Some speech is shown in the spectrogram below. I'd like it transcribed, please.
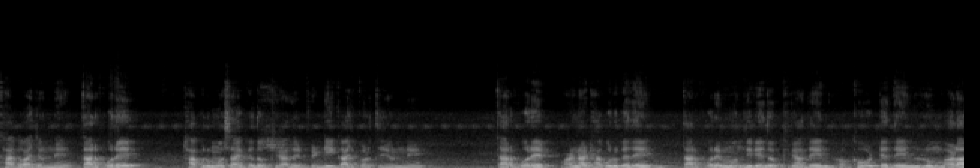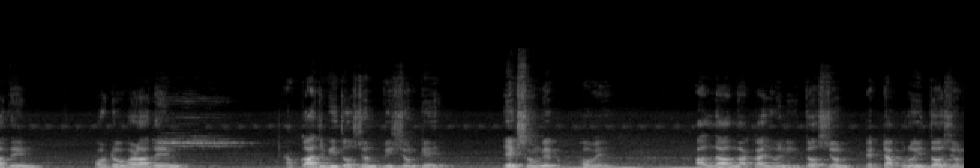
থাকবার জন্যে। তারপরে ঠাকুর মশাইকে দক্ষিণাদের পিণ্ডি কাজ করতে জন্যে তারপরে পান্ডা ঠাকুরকে দেন তারপরে মন্দিরে দক্ষিণা দেন অক্ষবটে দেন রুম ভাড়া দেন অটো ভাড়া দেন কাজ বি দশজন বিশ জনকে একসঙ্গে হবে আলাদা আলাদা কাজ হয়নি দশজন একটা পুরোহিত দশজন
